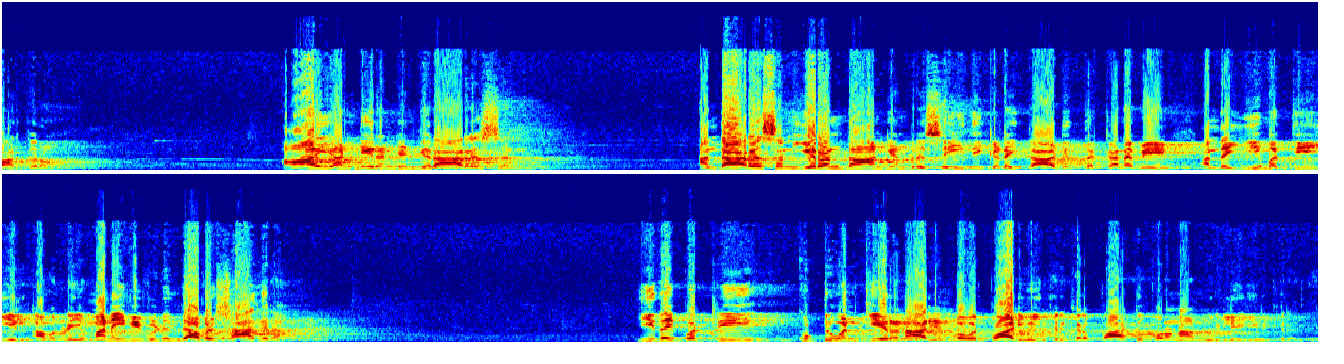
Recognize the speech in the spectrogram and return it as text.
பார்க்கிறோம். ஆய் அண்டிரன் என்கிற அரசன் அந்த அரசன் இறந்தான் என்ற செய்தி கிடைத்த அடுத்த கனவே அந்த ஈமத்தீயில் அவனுடைய மனைவி விழுந்து அவள் சாகிறாள். இதை பற்றி குட்டுவன் கீரனார் என்பவர் பாடி வைத்திருக்கிற பாட்டு புறநானூரிலே இருக்கிறது.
